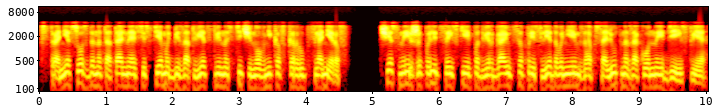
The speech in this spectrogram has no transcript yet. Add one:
В стране создана тотальная система безответственности чиновников-коррупционеров. Честные же полицейские подвергаются преследованиям за абсолютно законные действия.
